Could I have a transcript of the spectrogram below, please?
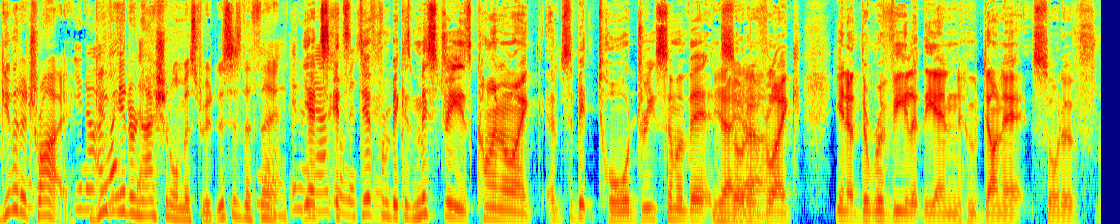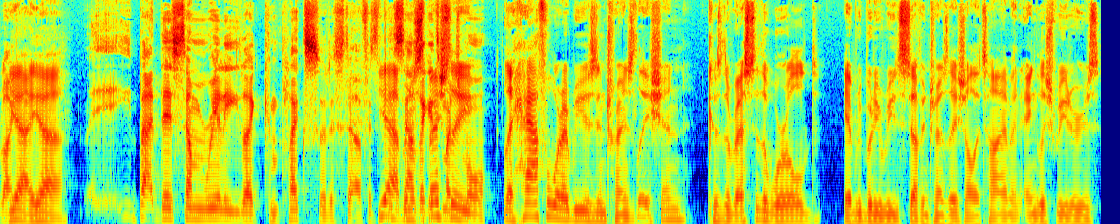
give it a try. you know, give like that. international mystery. This is the thing. Yeah, yeah, it's it's mystery. different because mystery is kind of like it's a bit tawdry. Some of it, and Yeah, sort yeah. of like you know the reveal at the end, who done it, sort of like yeah, yeah. But there's some really like complex sort of stuff. It's, Yeah, it but sounds like it's much especially more. like half of what I read is in translation because the rest of the world, everybody reads stuff in translation all the time, and English readers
